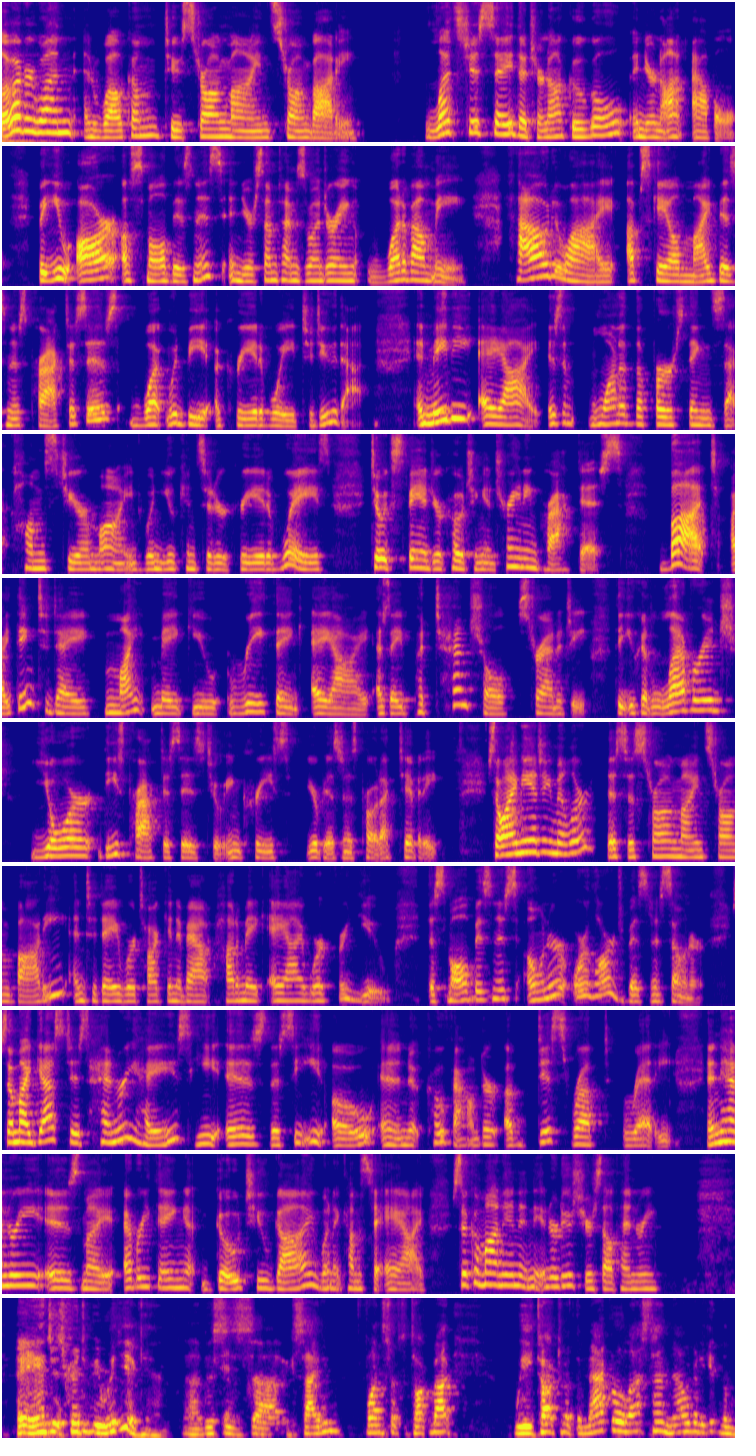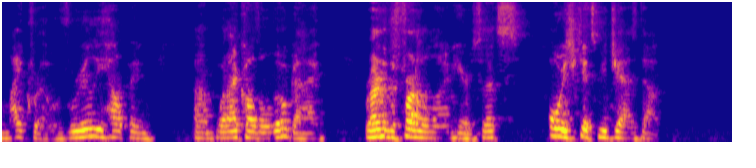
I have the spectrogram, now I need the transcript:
Hello, everyone, and welcome to Strong Mind, Strong Body. Let's just say that you're not Google and you're not Apple, but you are a small business and you're sometimes wondering, what about me? How do I upscale my business practices? What would be a creative way to do that? And maybe AI isn't one of the first things that comes to your mind when you consider creative ways to expand your coaching and training practice. But I think today might make you rethink AI as a potential strategy that you could leverage your these practices to increase your business productivity. So I'm Angie Miller. This is Strong Mind, Strong Body. And today we're talking about how to make AI work for you, the small business owner or large business owner. So my guest is Henry Hays. He is the CEO and co founder of Disrupt Ready. And Henry is my everything go to guy when it comes to AI. So come on in and introduce yourself, Henry. Hey, Angie, it's great to be with you again. Uh, this is uh, exciting, fun stuff to talk about. We talked about the macro last time. Now we're going to get in the micro of really helping um, what I call the little guy run to the front of the line here. So that's always gets me jazzed up.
